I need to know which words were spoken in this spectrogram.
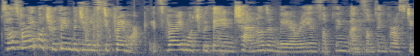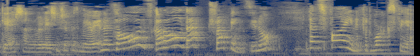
So it's very much within the dualistic framework. It's very much within channeled and Mary and something and something for us to get and relationship with Mary. And it's all it's got all that trappings, you know? That's fine if it works for you.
